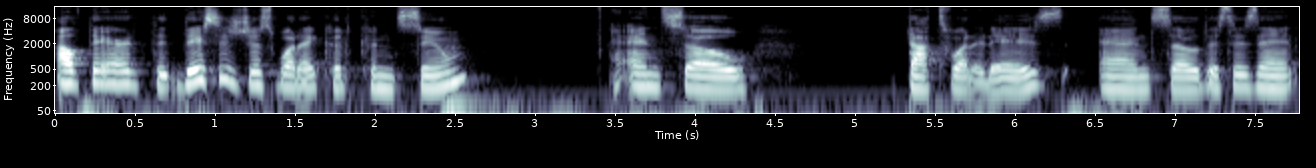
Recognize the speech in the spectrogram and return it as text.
out there that this is just what I could consume. And so that's what it is. And so this isn't,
